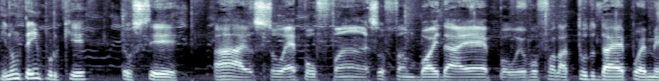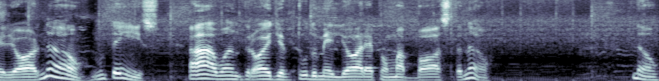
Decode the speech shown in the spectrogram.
E não tem porquê eu ser, ah, eu sou Apple fã, eu sou fanboy da Apple, eu vou falar tudo da Apple é melhor. Não, não tem isso. Ah, o Android é tudo melhor, Apple é uma bosta. Não. Não.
